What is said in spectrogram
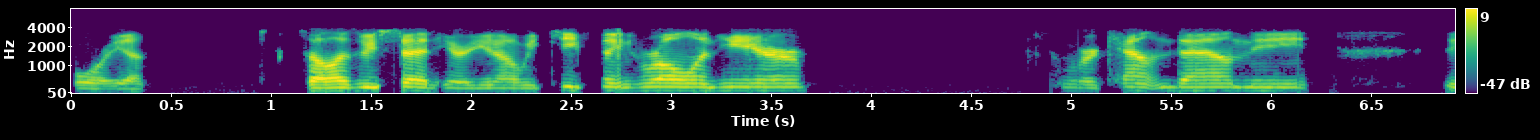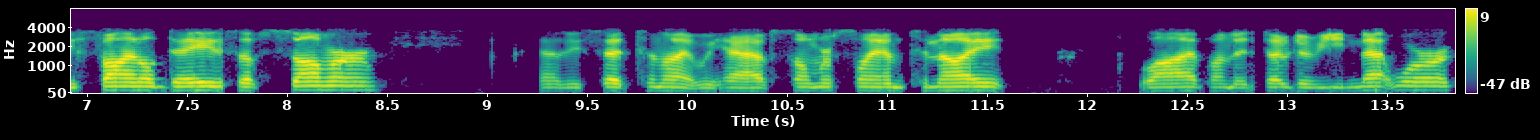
for you. So as we said here, you know, we keep things rolling here. We're counting down the the final days of summer. As we said tonight, we have SummerSlam tonight, live on the WWE Network.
